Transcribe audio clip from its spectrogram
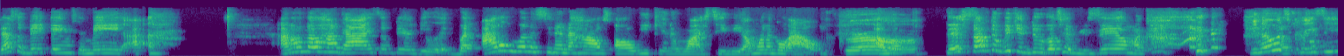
that's a big thing for me. I, I don't know how guys up there do it, but I don't want to sit in the house all weekend and watch TV. I want to go out. Girl. There's something we can do. Go to a museum. Like, You know what's crazy?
